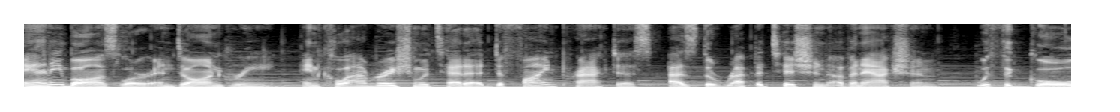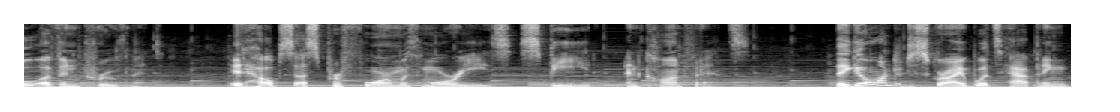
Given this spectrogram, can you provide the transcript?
Annie Bosler and Don Greene, in collaboration with TED Ed, define practice as the repetition of an action with the goal of improvement. It helps us perform with more ease, speed, and confidence. They go on to describe what's happening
